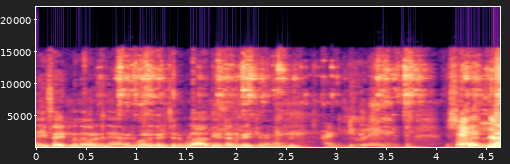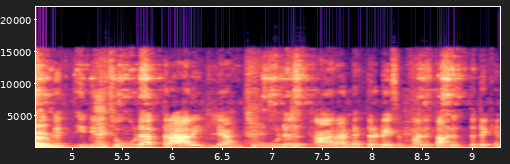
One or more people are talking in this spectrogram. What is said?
നൈസായിട്ടുണ്ടെന്ന് പറയുന്നത് ഞാൻ ഒരുപാട് കഴിച്ചിട്ടുണ്ട്. ഇവിടെ ആദ്യമായിട്ടാണ് കഴിക്കുന്നത്. കണ്ട് അടിപൊളിയായിട്ട്. പക്ഷെ അപ്പൊ നമുക്ക് ഇതിന് ചൂട് അത്ര അറിയില്ല ചൂട് ആറാണ്ട് എത്ര ടേസ്റ്റ് നല്ല തണുത്തിട്ടൊക്കെ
